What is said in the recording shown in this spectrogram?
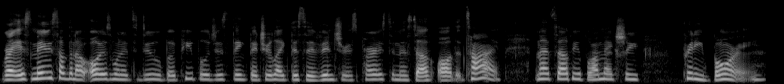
Right? It's maybe something I've always wanted to do, but people just think that you're like this adventurous person and stuff all the time. And I tell people I'm actually pretty boring.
